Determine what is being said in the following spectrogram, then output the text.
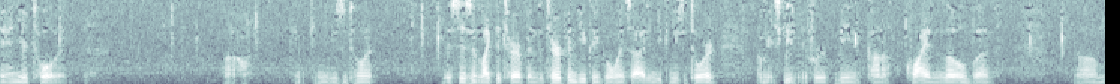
And your toilet. Wow. Can, can you use the toilet? This isn't like the Terrapin. The Terrapin, you could go inside and you can use the toilet. I mean, excuse me for being kind of quiet and low, but um,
